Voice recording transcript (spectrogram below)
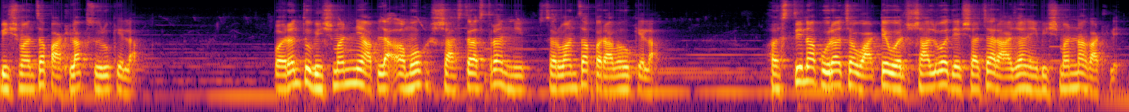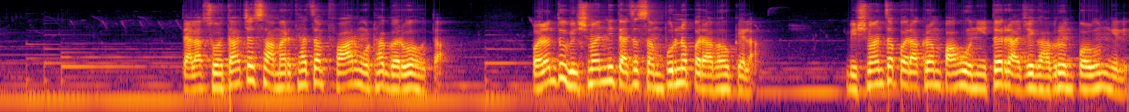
भीष्मांचा पाठलाग सुरू केला. परंतु भीष्मांनी आपल्या अमोघ शास्त्रास्त्रांनी सर्वांचा पराभव केला. हस्तिनापुराच्या वाटेवर शाल्व देशाच्या राजाने भीष्मांना गाठले. त्याला स्वतःच्या सामर्थ्याचा फार मोठा गर्व होता. परंतु भीष्मांनी त्याचा संपूर्ण पराभव केला. भीष्मांचा पराक्रम पाहून इतर राजे घाबरून पळून गेले.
